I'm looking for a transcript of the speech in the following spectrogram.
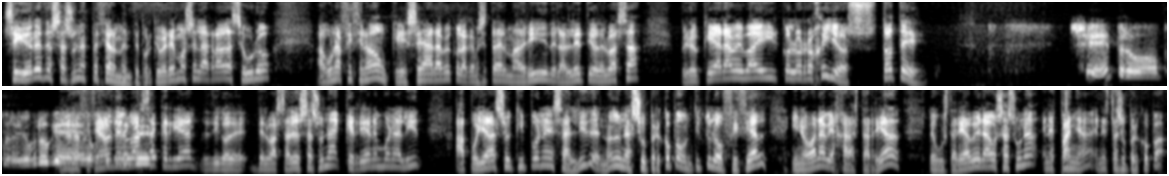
seguidores de Osasuna especialmente, porque veremos en la grada seguro algún aficionado, aunque sea árabe, con la camiseta del Madrid, del Atleti o del Barça. ¿Pero qué árabe va a ir con los rojillos? Tote. Sí, pero, pero yo creo que... los aficionados del tienen que- Barça querrían, digo, de- del Barça de Osasuna, querrían en buena lid apoyar a su equipo en esas líderes, ¿no? De una Supercopa, un título oficial, y no van a viajar hasta Riad. Le gustaría ver a Osasuna en España, en esta Supercopa.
